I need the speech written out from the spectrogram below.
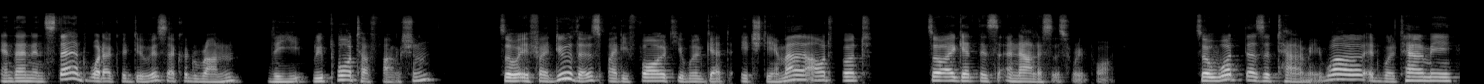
And then instead, what I could do is I could run the reporter function. So if I do this, by default, you will get HTML output. So I get this analysis report. So what does it tell me? Well, it will tell me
